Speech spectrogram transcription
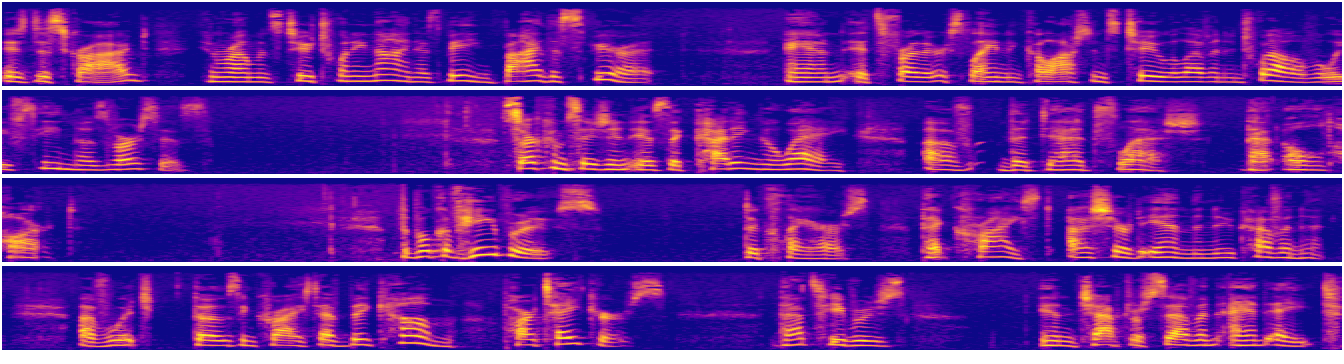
is described in Romans 2:29 as being by the Spirit, and it's further explained in Colossians 2:11 and 12. We've seen those verses. Circumcision is the cutting away of the dead flesh, that old heart. The book of Hebrews declares that Christ ushered in the new covenant, of which those in Christ have become partakers. That's Hebrews in chapter 7 and 8.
